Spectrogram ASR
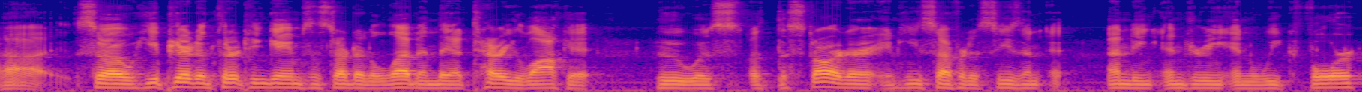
Uh, so he appeared in 13 games and started 11. They had Terry Lockett, who was uh, the starter, and he suffered a season ending injury in week four.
